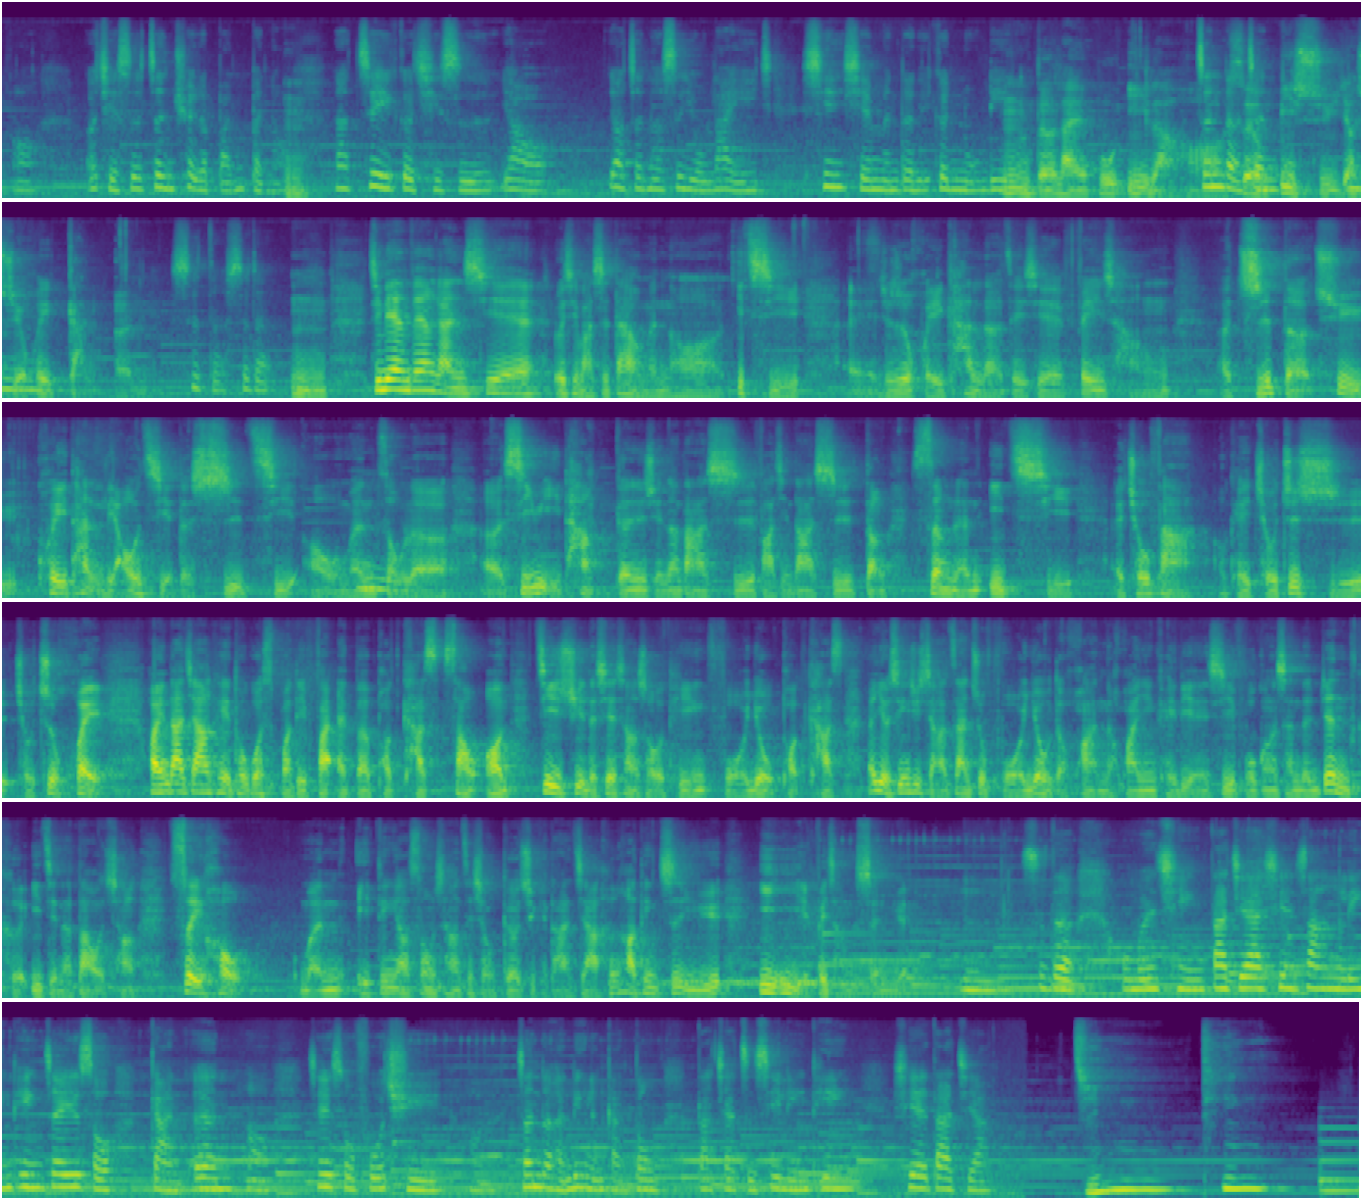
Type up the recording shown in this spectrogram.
而且是正确的版本哦。嗯、那这个其实要要真的是有赖于先贤们的一个努力。嗯，得来不易啦哈，真的，真的，所以必须要学会感恩。嗯是的，是的。嗯，今天非常感谢罗西法师带我们哦一起，呃，就是回看了这些非常呃值得去窥探了解的事迹哦。我们走了呃西域一趟，跟玄奘大师、法显大师等僧人一起。呃求法，OK，求知识，求智慧。欢迎大家可以透过 Spotify、Apple Podcast、Sound On 继续的线上收听佛佑 Podcast。那有兴趣想要赞助佛佑的话呢，欢迎可以联系佛光山的任何一间的道场。最后，我们一定要送上这首歌曲给大家，很好听之余，意义也非常的深远。嗯，是的，我们请大家线上聆听这一首感恩啊，这一首佛曲啊，真的很令人感动，大家仔细聆听，谢谢大家。静听，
